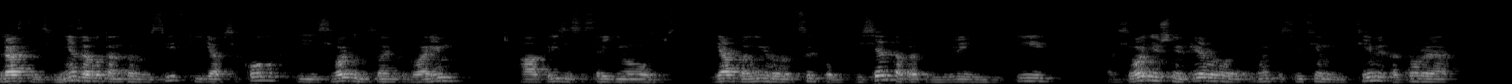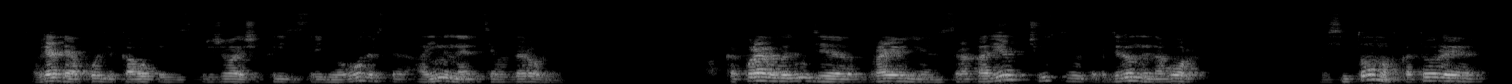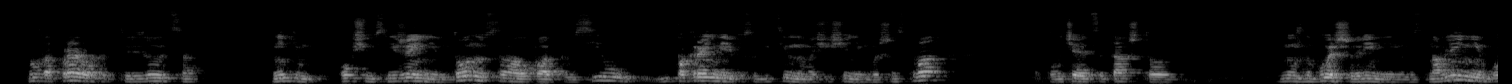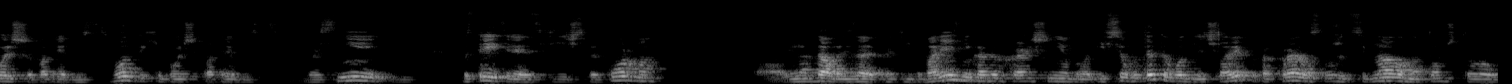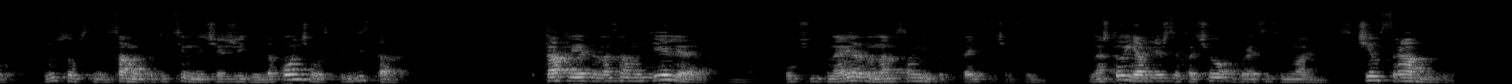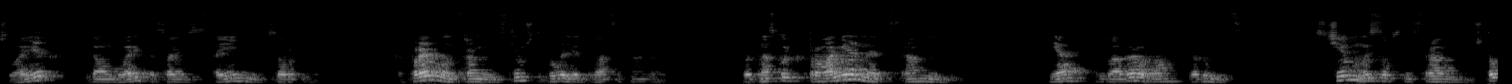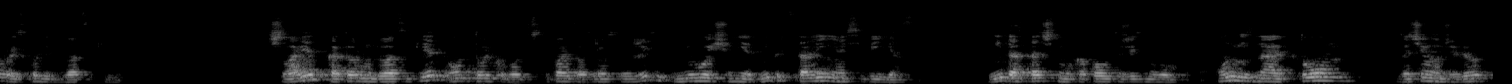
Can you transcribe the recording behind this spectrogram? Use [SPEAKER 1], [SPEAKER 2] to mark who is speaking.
[SPEAKER 1] Здравствуйте, меня зовут Антон Несвицкий, я психолог, и сегодня мы с вами поговорим о кризисе среднего возраста. Я планирую цикл бесед об этом явлении, и сегодняшнюю первую мы посвятим теме, которая вряд ли обходит кого-то из переживающих кризис среднего возраста, а именно это тема здоровья. Как правило, люди в районе 40 лет чувствуют определенный набор симптомов, которые, ну, как правило, характеризуются неким общим снижением тонуса, упадком сил, ну, по крайней мере, по субъективным ощущениям большинства. Получается так, что нужно больше времени на восстановление, больше потребность в отдыхе, больше потребность во сне, быстрее теряется физическая форма иногда вылезают какие-то болезни, которых раньше не было. И все вот это вот для человека, как правило, служит сигналом о том, что, ну, собственно, самая продуктивная часть жизни закончилась, впереди старость. Так ли это на самом деле? В общем-то, наверное, нам с вами предстоит сейчас выяснить. На что я прежде всего хочу обратить внимание. С чем сравнивает человек, когда он говорит о своем состоянии в 40 лет? Как правило, он сравнивает с тем, что было лет 20 назад. Вот насколько правомерно это сравнение, я предлагаю вам задуматься. С чем мы, собственно, сравниваем? Что происходит в 20 лет? Человек, которому 20 лет, он только вот вступает во взрослую жизнь, у него еще нет ни представления о себе ясного, ни достаточного какого-то жизненного опыта. Он не знает, кто он, зачем он живет,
